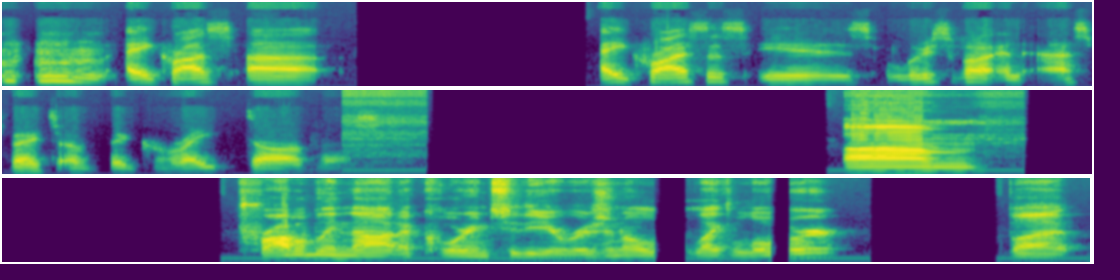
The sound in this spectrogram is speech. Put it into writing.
hey, Cross. Uh, A crisis is Lucifer an aspect of the Great Darkness? Um, probably not according to the original like lore, but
